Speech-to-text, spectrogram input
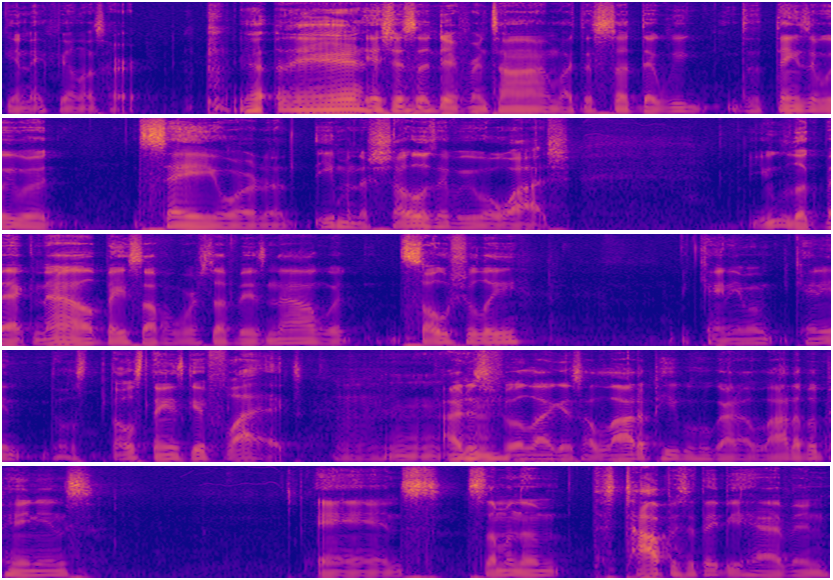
getting their feelings hurt. Yeah, yeah. It's just a different time. Like the stuff that we, the things that we would say, or the even the shows that we would watch. You look back now, based off of where stuff is now, with socially, you can't even can't even, those those things get flagged. I just feel like it's a lot of people who got a lot of opinions, and some of them the topics that they be having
